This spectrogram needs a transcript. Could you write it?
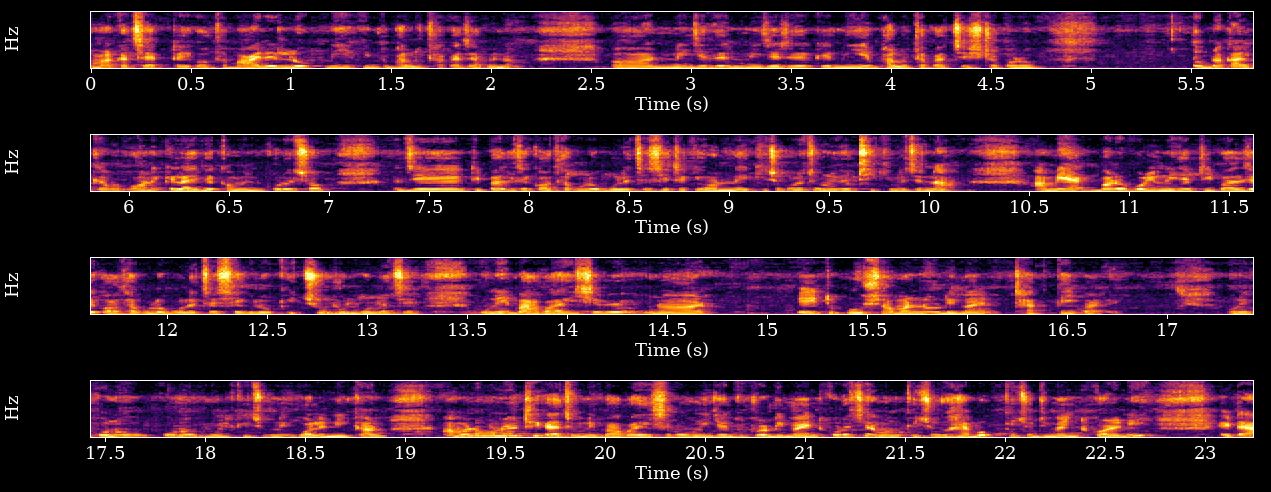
আমার কাছে একটাই কথা, বাইরের লোক নিয়ে কিন্তু ভালো থাকা যাবে না। নিজেদের নিজেদেরকে নিয়ে ভালো থাকার চেষ্টা করো। তোমরা কালকে আমাকে অনেকে লাইভে কমেন্ট করেছ যে টিপাল যে কথাগুলো বলেছে সেটা কি অন্যায়? কিছু বলেছে? উনি তো ঠিকই বলেছে। না, আমি একবারও বলিনি যে টিপাল যে কথাগুলো বলেছে সেগুলো কিছু ভুল বলেছে। উনি বাবা হিসেবে ওনার এইটুকু সামান্য রিমাইন্ড থাকতেই পারে। উনি কোনো কোনো ভুল কিছু উনি বলেনি। কারণ আমার মনে হয় ঠিক আছে, উনি বাবা হিসেবে উনি যে দুটো ডিমান্ড করেছে, এমন কিছু হ্যাবক কিছু ডিমান্ড করেনি। এটা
